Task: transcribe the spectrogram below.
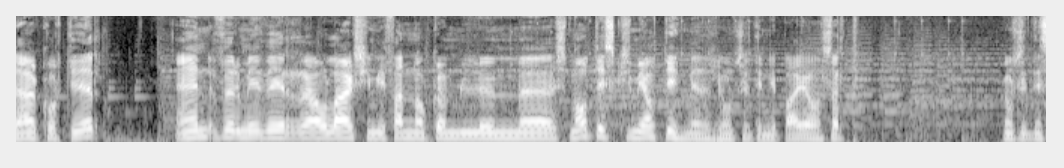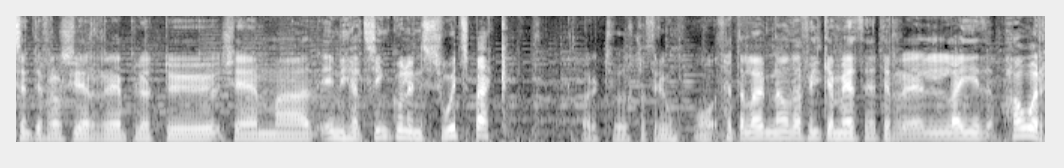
dagkortið er. En förum yfir á lag sem ég fann á gömlum uh, smádisk sem ég átti með hljónsveitinni Bæjáhassart hljónsveitin sendi frá sér eh, plötu sem að innihjalt singulinn Switchback árið 2003 og þetta lag náði að fylgja með þetta er eh, lagið Power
